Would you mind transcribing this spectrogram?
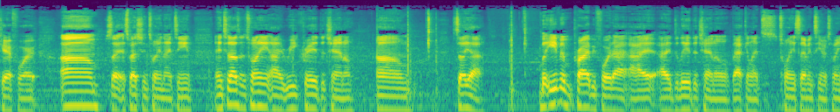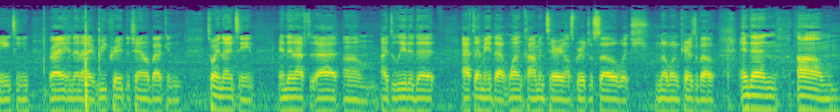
care for it. Um, so especially in 2019. In 2020, I recreated the channel. Um, so yeah. But even prior before that, I, I deleted the channel back in like 2017 or 2018, right? And then I recreated the channel back in 2019. And then after that, um, I deleted it after I made that one commentary on Spiritual Soul, which no one cares about. And then um,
